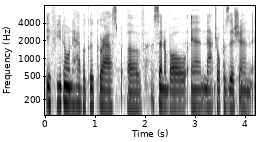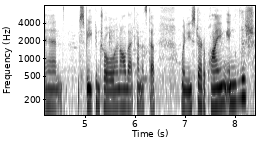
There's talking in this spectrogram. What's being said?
if you don't have a good grasp of center ball and natural position and speed control and all that kind of stuff, when you start applying English,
